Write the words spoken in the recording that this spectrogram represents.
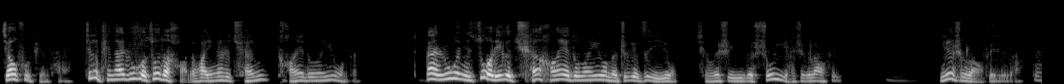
交付平台，这个平台如果做得好的话，应该是全行业都能用的。但如果你做了一个全行业都能用的，只给自己用，请问是一个收益还是个浪费？一定是个浪费，对吧？对，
